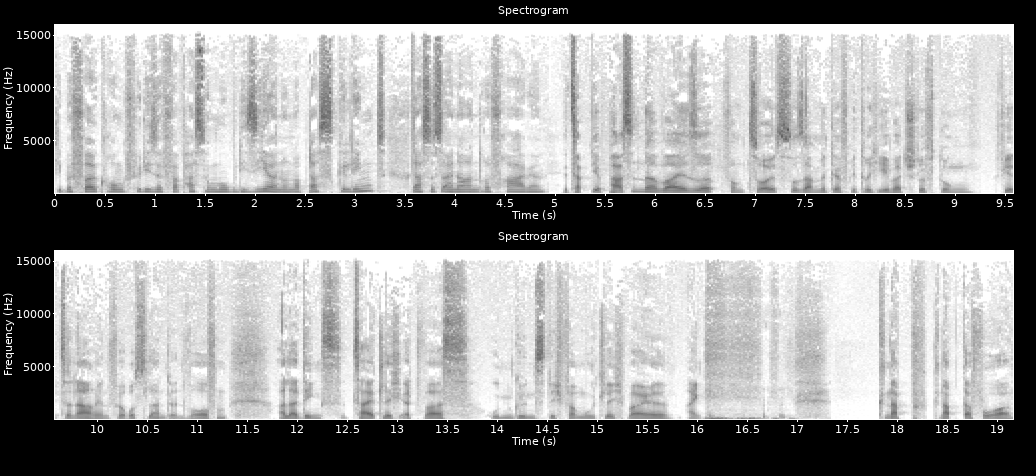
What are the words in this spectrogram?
die Bevölkerung für diese Verfassung mobilisieren. Und ob das gelingt, das ist eine andere Frage. Jetzt habt ihr passenderweise vom Zeus zusammen mit der Friedrich-Ebert-Stiftung vier Szenarien für Russland entworfen. Allerdings zeitlich etwas ungünstig vermutlich, weil eigentlich knapp, knapp davor.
